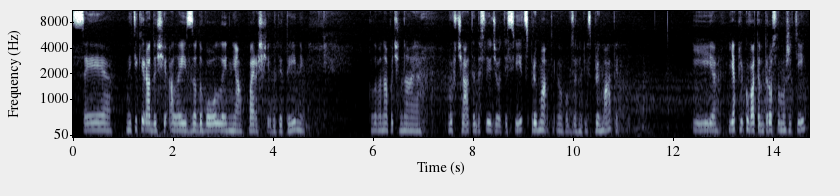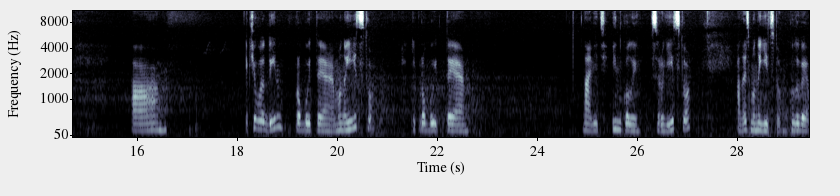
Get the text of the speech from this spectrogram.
Це не тільки радощі, але й задоволення першої дитини, коли вона починає вивчати, досліджувати світ, сприймати його взагалі, сприймати. І як лікувати в дорослому житті. А, якщо ви один, пробуйте моноїдство і пробуйте навіть інколи сироїдство, але з моноїдством, коли ви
